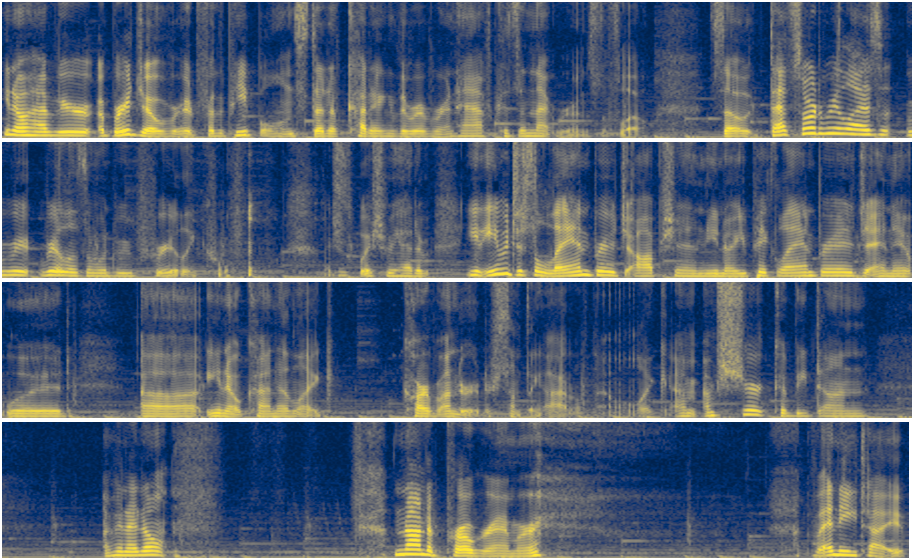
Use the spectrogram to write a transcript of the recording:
you know have your a bridge over it for the people instead of cutting the river in half because then that ruins the flow. So that sort of realize, re- realism would be really cool. I just wish we had a you know, even just a land bridge option. You know, you pick land bridge and it would, uh, you know, kind of like carve under it or something. I don't know. Like I'm I'm sure it could be done. I mean, I don't. I'm not a programmer of any type,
